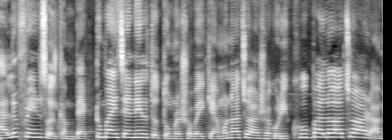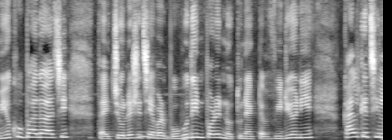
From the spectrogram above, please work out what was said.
Hello friends, welcome back to my channel. তো তোমরা সবাই কেমন আছো? আশা করি খুব ভালো আছো আর আমিও খুব ভালো আছি। তাই চলে এসেছি আবার বহুদিন পরে নতুন একটা ভিডিও নিয়ে। কালকে ছিল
